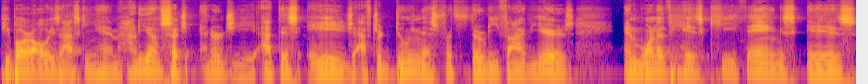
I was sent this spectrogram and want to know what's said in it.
people are always asking him, How do you have such energy at this age after doing this for 35 years? And one of his key things is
